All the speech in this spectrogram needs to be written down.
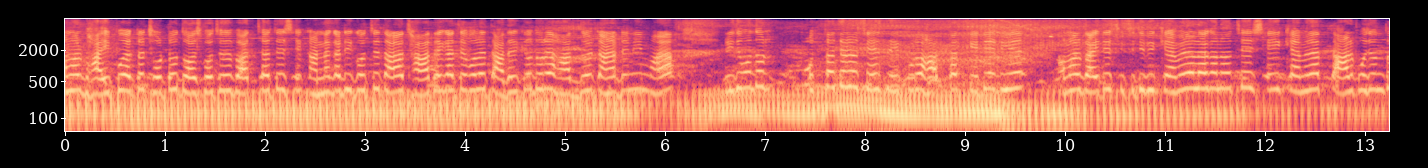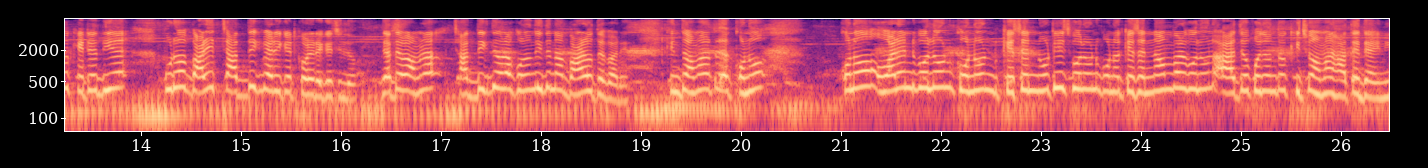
আমার ভাইপো একটা ছোট দশ বছরের বাচ্চা আছে, সে কান্নাকাটি করছে, তারা ছাড়াতে গেছে বলে তাদেরকেও ধরে হাত ধরে টানাটানি মারা রীতিমতো অত্যাচারের শেষ নেই পুরো হাত পাত কেটে দিয়ে আমার বাড়িতে সিসিটিভি ক্যামেরা লাগানো আছে সেই ক্যামেরা তার পর্যন্ত কেটে দিয়ে পুরো বাড়ির চারদিক ব্যারিকেড করে রেখেছিল যাতে আমরা চারদিক দিয়ে ওরা কোনো দিক দিয়ে না বার হতে পারে। কিন্তু আমার কোনো কোনো ওয়ারেন্ট বলুন কোনো কেসের নোটিশ বলুন কোনো কেসের নাম্বার বলুন আজও পর্যন্ত কিছু আমার হাতে দেয়নি।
